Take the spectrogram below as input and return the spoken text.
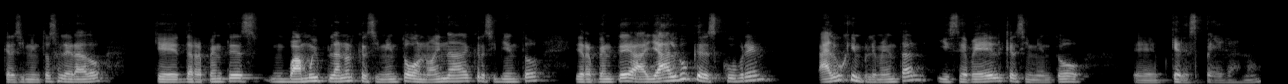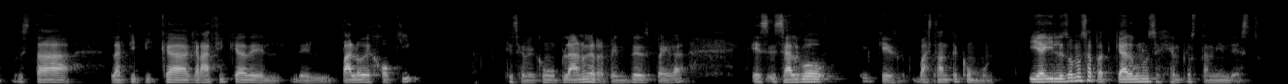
crecimiento acelerado que de repente es, va muy plano el crecimiento o no hay nada de crecimiento y de repente hay algo que descubren, algo que implementan y se ve el crecimiento eh, que despega, ¿no? Está la típica gráfica del, palo de hockey, que se ve como plano y de repente despega. Es, algo que es bastante común. Y ahí les vamos a platicar algunos ejemplos también de esto.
